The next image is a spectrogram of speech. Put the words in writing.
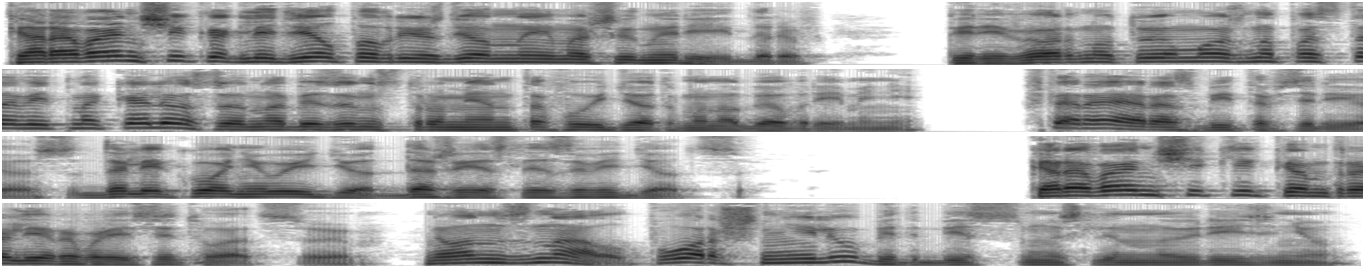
Караванщик оглядел поврежденные машины рейдеров. Перевернутую можно поставить на колеса, но без инструментов уйдет много времени. Вторая разбита всерьез. Далеко не уйдет, даже если заведется. Караванщики контролировали ситуацию. Он знал, Порш не любит бессмысленную резню.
